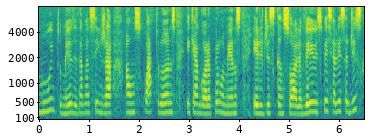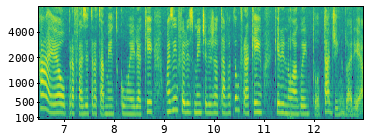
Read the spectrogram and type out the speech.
muito mesmo, estava assim já há uns quatro anos e que agora pelo menos ele descansou. Olha, veio o especialista de Israel para fazer tratamento com ele aqui, mas infelizmente ele já estava tão fraquinho que ele não aguentou. Tadinho do Ariel.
